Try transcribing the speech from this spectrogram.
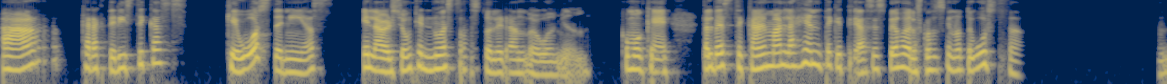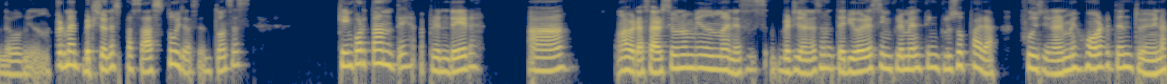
a características que vos tenías en la versión que no estás tolerando de vos mismo. Como que tal vez te cae mal la gente que te hace espejo de las cosas que no te gustan de vos mismo, versiones pasadas tuyas. Entonces, qué importante aprender a abrazarse uno mismo en esas versiones anteriores, simplemente incluso para funcionar mejor dentro de una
